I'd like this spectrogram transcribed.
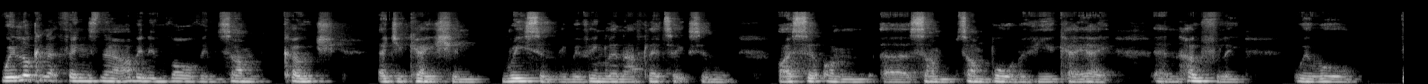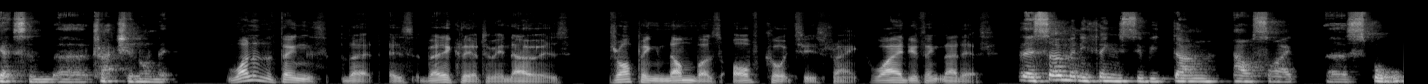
We're looking at things now. I've been involved in some coach education recently with England Athletics, and I sit on uh, some some board with UKA, and hopefully we will get some uh, traction on it. One of the things that is very clear to me now is dropping numbers of coaches, Frank. Why do you think that is? There's so many things to be done outside uh, sport.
